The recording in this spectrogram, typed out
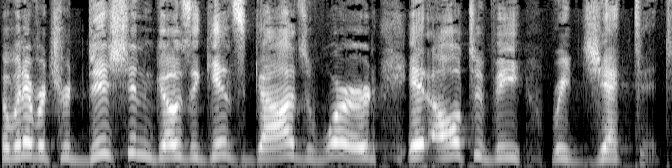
But whenever tradition goes against God's word, it ought to be rejected.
